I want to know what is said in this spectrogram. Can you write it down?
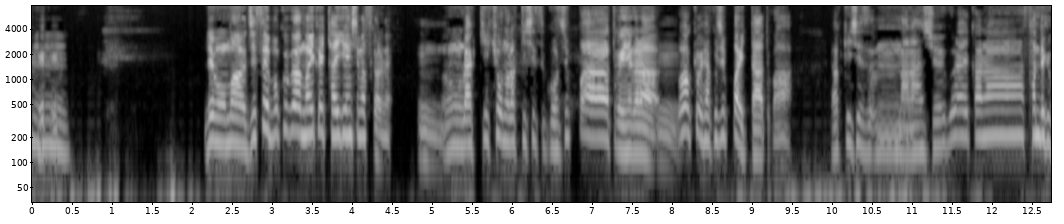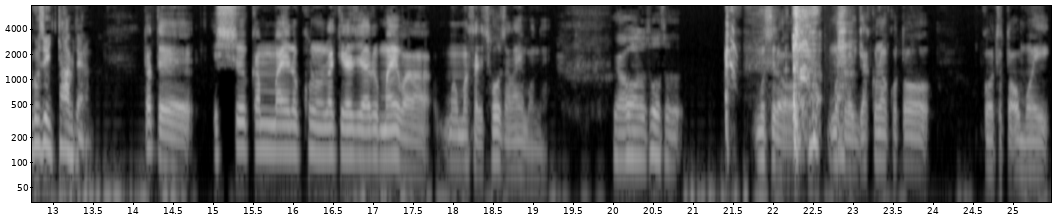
うんでもまあ、実際僕が毎回体現してますからね。うん。うん、ラッキー、今日のラッキー指数50%とか言いながら、うんわ、今日110%いったとか、ラッキー指数、うん、70ぐらいかな ?350 いったみたいな。だって、一週間前のこのラッキーラジやる前は、もうまさにそうじゃないもんね。いや、そうそう。むしろ、むしろ逆なことを、こうちょっと思い、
